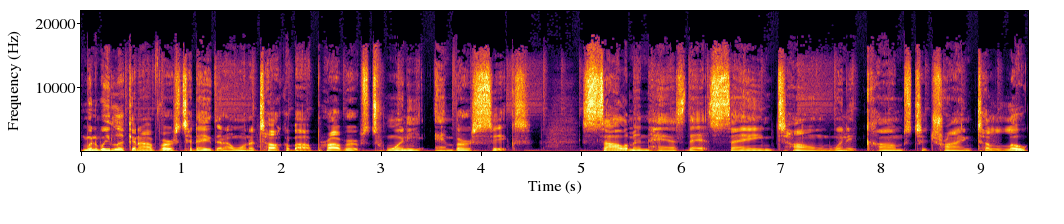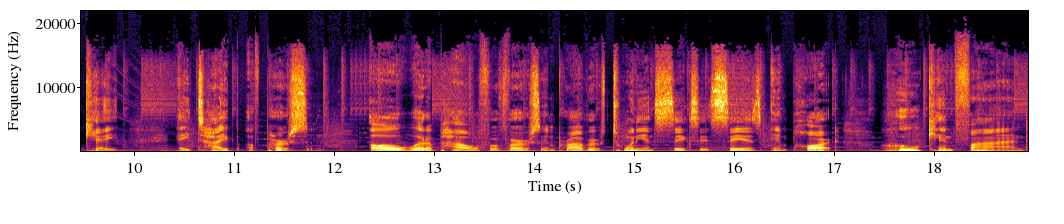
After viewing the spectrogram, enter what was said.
When we look in our verse today that I want to talk about, Proverbs 20 and verse 6, Solomon has that same tone when it comes to trying to locate a type of person. Oh, what a powerful verse. In Proverbs 20 and 6, it says, in part, Who can find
